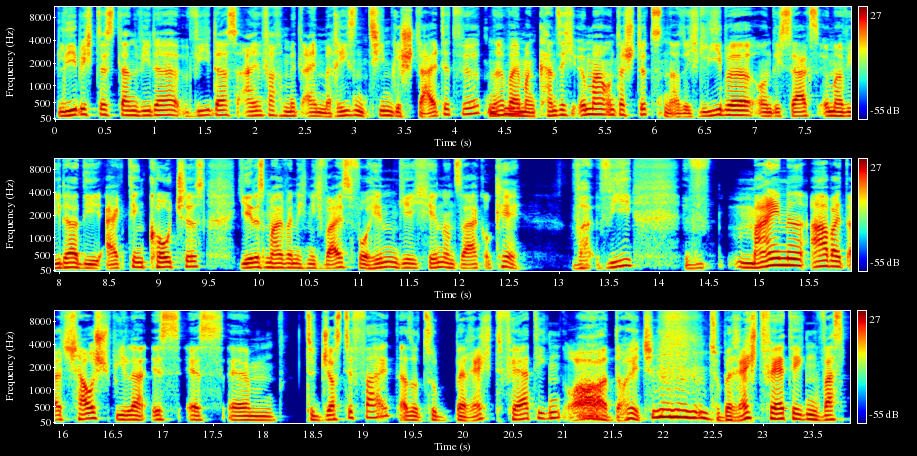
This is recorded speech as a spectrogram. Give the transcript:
liebe ich das dann wieder, wie das einfach mit einem Riesenteam gestaltet wird, ne? Mhm. weil man kann sich immer unterstützen. Also ich liebe und ich sag's immer wieder, die Acting Coaches. Jedes Mal, wenn ich nicht weiß, wohin, gehe ich hin und sag, okay, wie, meine Arbeit als Schauspieler ist es, ähm, to justify, also zu berechtfertigen, oh, Deutsch, zu berechtfertigen, was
